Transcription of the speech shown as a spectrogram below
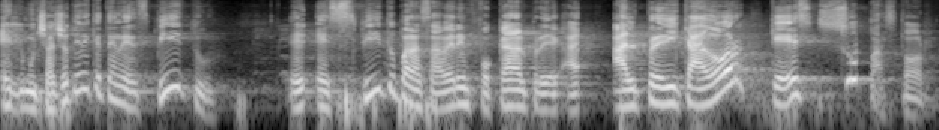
el, muchacho tiene que tener espíritu. espíritu para saber enfocar al predicador que es su pastor.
